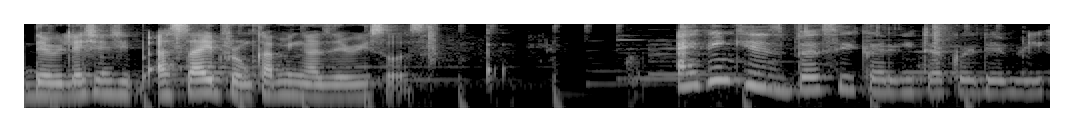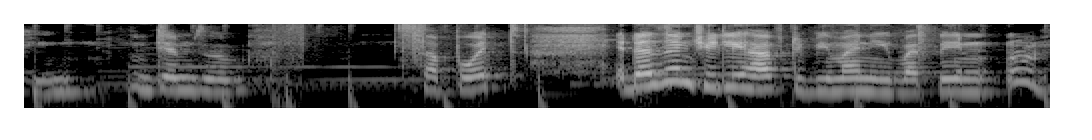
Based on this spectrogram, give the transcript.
the relationship aside from coming as a resource? I think he's basically tackled everything in terms of support. It doesn't really have to be money, but then mm,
